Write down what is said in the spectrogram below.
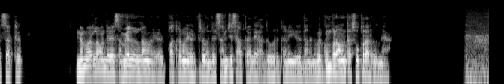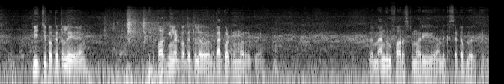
ரெசார்ட்டு. இந்த மாதிரிலாம் வந்து சமையல்லாம் பாத்திரங்கள்லாம் எடுத்துகிட்டு வந்து சமைச்சு சாப்பிட்டாலே அது ஒரு தனி இதுதாங்க இந்த மாதிரி கும்பலாக வந்தால் சூப்பராக இருக்குங்க. பீச்சு பக்கத்துலேயே பார்க்கிங் லாட் பக்கத்தில் ஒரு பேக் வாட்டர் மாதிரி இருக்குது இது மேங்க்ரூவ் ஃபாரஸ்ட் மாதிரி அந்த செட்டப்பில் இருக்குது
